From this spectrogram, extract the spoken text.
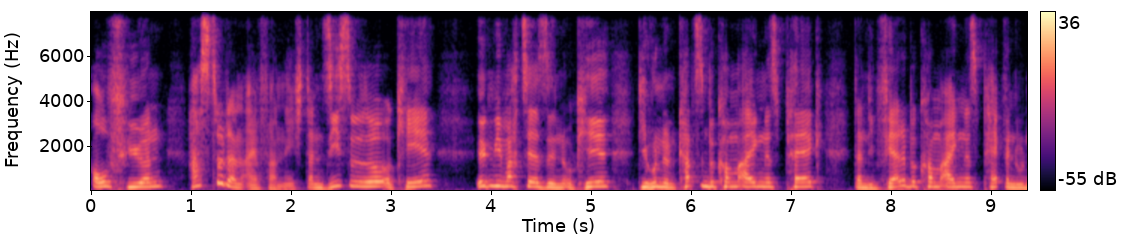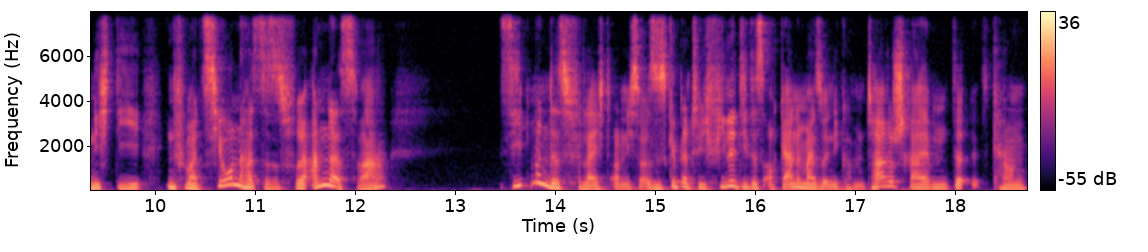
aufführen, hast du dann einfach nicht. Dann siehst du so, okay, irgendwie macht es ja Sinn, okay, die Hunde und Katzen bekommen eigenes Pack, dann die Pferde bekommen eigenes Pack. Wenn du nicht die Informationen hast, dass es früher anders war, sieht man das vielleicht auch nicht so. Also es gibt natürlich viele, die das auch gerne mal so in die Kommentare schreiben. Kann,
